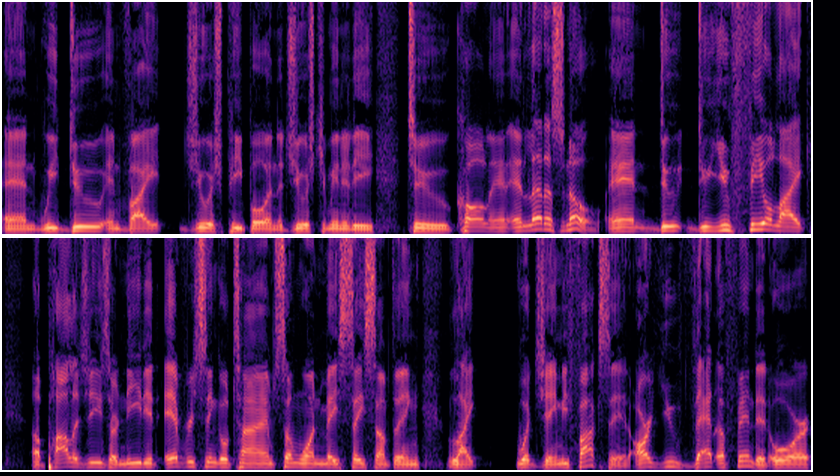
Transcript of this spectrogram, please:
and we do invite Jewish people and the Jewish community to call in and let us know. And do do you feel like apologies are needed every single time someone may say something like what Jamie Foxx said. Are you that offended? Or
